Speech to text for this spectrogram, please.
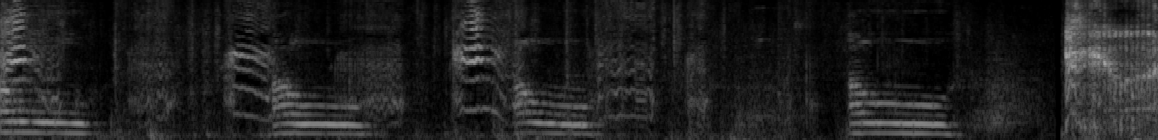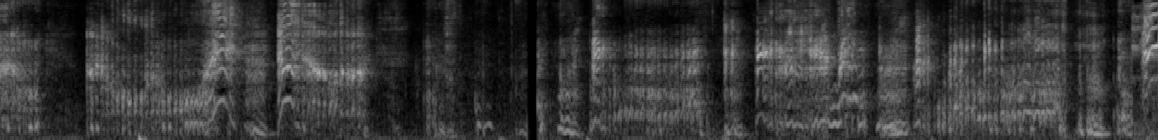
Ow. Ow. Ow. Ow. Ow.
